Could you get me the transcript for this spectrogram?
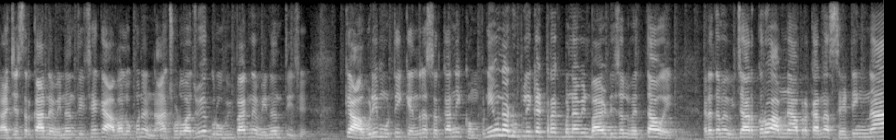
રાજ્ય સરકારને વિનંતી છે કે આવા લોકોને ના છોડવા જોઈએ. ગૃહ વિભાગને વિનંતી છે કે આવડી મોટી કેન્દ્ર સરકારની કંપનીઓના ડુપ્લિકેટ ટ્રક બનાવીને બાયોડીઝલ વેચતા હોય એટલે તમે વિચાર કરો, આમને આ પ્રકારના સેટિંગના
